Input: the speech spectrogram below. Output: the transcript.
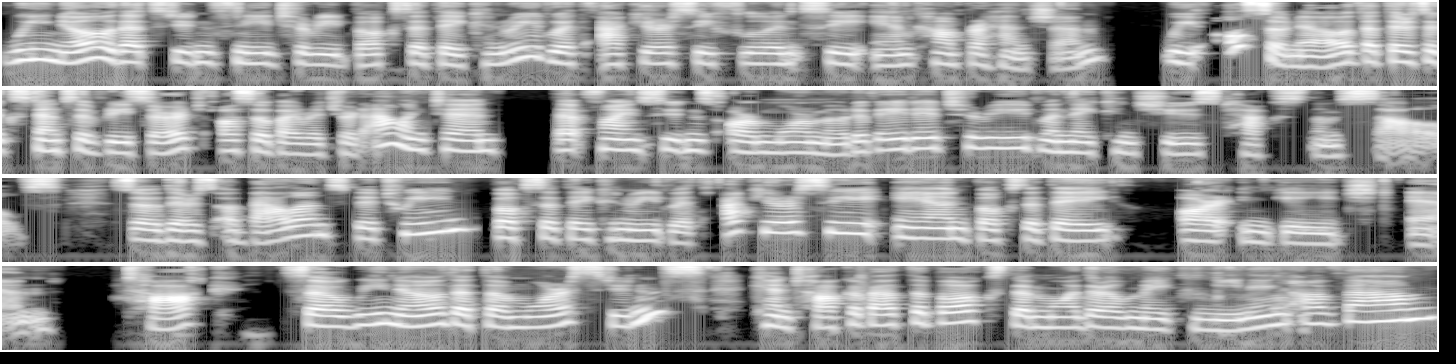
We know that students need to read books that they can read with accuracy, fluency, and comprehension. We also know that there's extensive research, also by Richard Allington, that find students are more motivated to read when they can choose text themselves. So there's a balance between books that they can read with accuracy and books that they are engaged in. Talk So we know that the more students can talk about the books, the more they'll make meaning of them.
